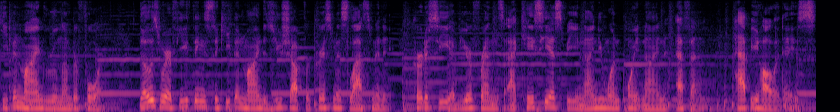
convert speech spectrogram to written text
Keep in mind rule number 4 those were a few things to keep in mind as you shop for Christmas last minute, courtesy of your friends at KCSB 91.9 FM. Happy holidays.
